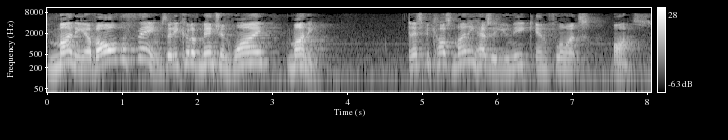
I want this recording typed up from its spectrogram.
money? Of all the things that he could have mentioned, why money. And it's because money has a unique influence on us.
